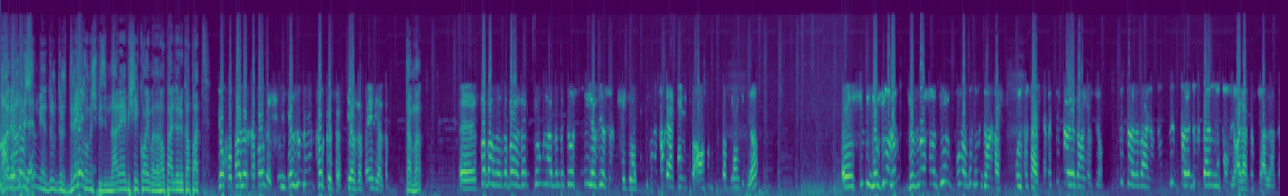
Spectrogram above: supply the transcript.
Abi anlaşılmıyor. Dur dur. Direkt Şey- konuş bizimle. Araya bir şey koymadan. Hoparlörü kapat. Yok hoparlör kapalı da şimdi yazım benim çok kötü. Yazım el yazım. Tamam. Ee, sabahları da bazen gün uyandığında görsün diye yazı yazıyorum bir şey geldi. Şimdi çok erken gidiyor. 6.30'da falan gidiyor. Ee, şimdi yazıyorum. Yazıdan sonra diyorum ulan bu bunu görmez. Uyku sersemi. Bir tane daha yazıyorum. Bir tane daha yazıyorum. Bir tane bir tane not oluyor alakasız yerlerde.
